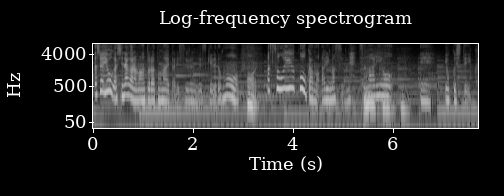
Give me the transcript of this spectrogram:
私はヨーガしながらマントラ唱えたりするんですけれども、はい。まあ、そういう効果もありますよね。詰まりを、えー良くしていく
